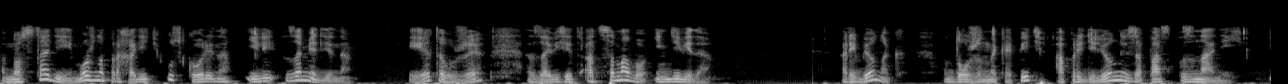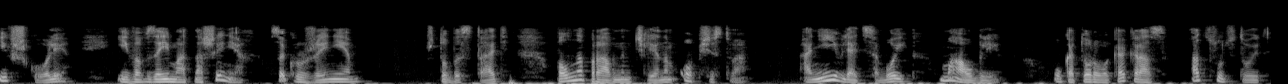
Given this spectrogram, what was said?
Но стадии можно проходить ускоренно или замедленно, и это уже зависит от самого индивида. Ребенок должен накопить определенный запас знаний и в школе, и во взаимоотношениях с окружением, чтобы стать полноправным членом общества, а не являть собой Маугли, у которого как раз отсутствует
